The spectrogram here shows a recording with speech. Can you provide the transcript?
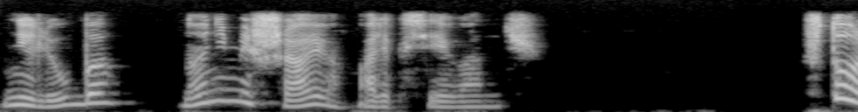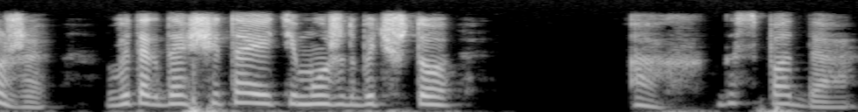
Не любо, но не мешаю, Алексей Иванович. Что же, вы тогда считаете, может быть, что... Ах, господа!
